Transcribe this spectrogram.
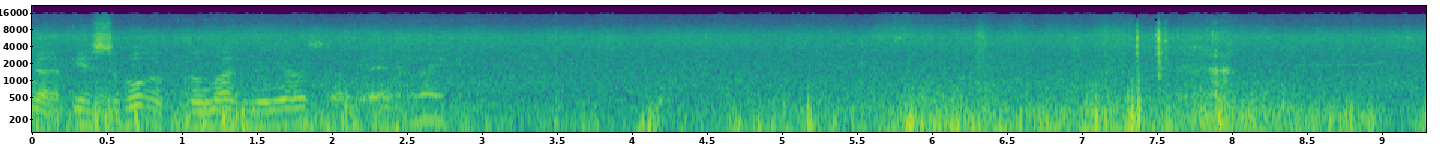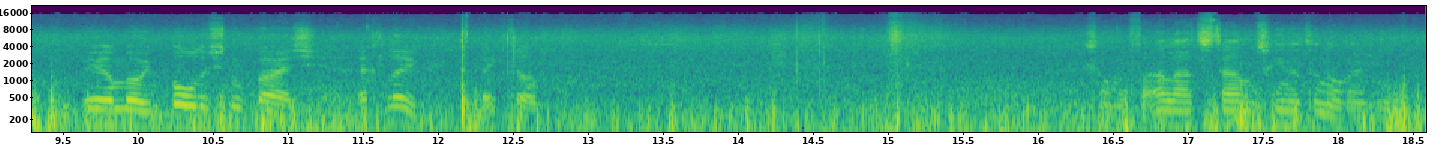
Ja, eerste worp. Ik kon eigenlijk nog niet aanstaan. En gelijk. Weer een mooi poldersnoepaasje. Echt leuk. Kijk dan. Zal hem even aan laten staan, misschien dat er nog even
